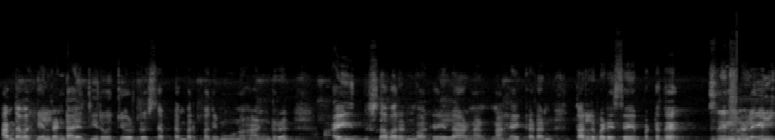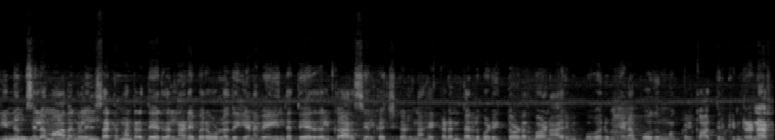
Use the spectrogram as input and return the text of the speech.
அந்த வகையில் ரெண்டாயிரத்தி இருபத்தி ஒன்று செப்டம்பர் பதிமூணு அன்று ஐந்து சவரன் வகையிலான நகைக்கடன் தள்ளுபடி செய்யப்பட்டது. நிலையில் இன்னும் சில மாதங்களில் சட்டமன்ற தேர்தல் நடைபெற உள்ளது எனவே இந்த தேர்தலுக்கு அரசியல் கட்சிகள் நகைக்கடன் தள்ளுபடி தொடர்பான அறிவிப்பு வரும் என பொதுமக்கள் காத்திருக்கின்றனர்.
